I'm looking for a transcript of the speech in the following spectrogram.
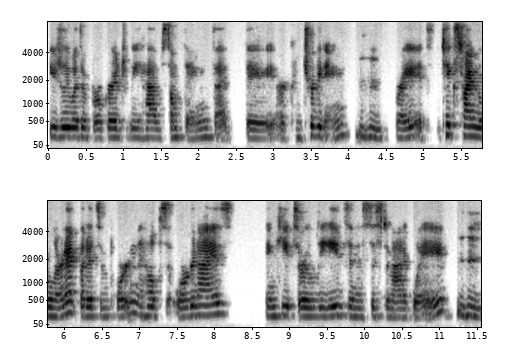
usually with a brokerage, we have something that they are contributing, Mhm. right? It's, it takes time to learn it, but it's important. It helps organize and keeps our leads in a systematic way. Mhm.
